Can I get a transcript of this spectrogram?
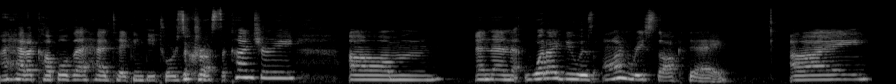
I had a couple that had taken detours across the country. Um, and then what I do is on restock day, I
